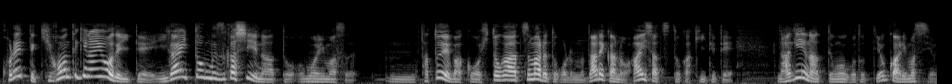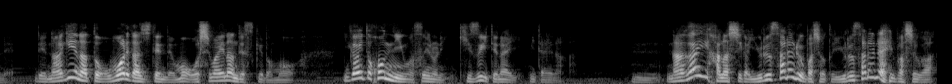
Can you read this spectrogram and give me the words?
これって基本的なようでいて意外と難しいなと思います。うん、例えばこう人が集まるところの誰かの挨拶とか聞いてて長えなって思うことってよくありますよね。で長えなと思われた時点でもうおしまいなんですけども意外と本人はそういうのに気づいてないみたいな、うん、長い話が許される場所と許されない場所が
